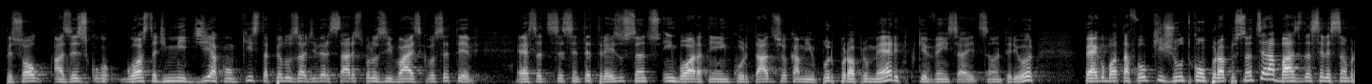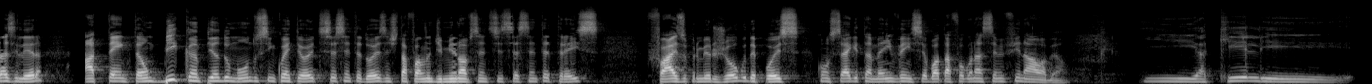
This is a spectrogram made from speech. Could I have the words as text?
O pessoal às vezes gosta de medir a conquista pelos adversários, pelos rivais que você teve. Essa de 63, o Santos, embora tenha encurtado seu caminho por próprio mérito, porque vence a edição anterior, pega o Botafogo, que junto com o próprio Santos era a base da seleção brasileira, até então bicampeã do mundo, 58 e 62. A gente está falando de 1963. Faz o primeiro jogo, depois consegue também vencer o Botafogo na semifinal, Abel. E aquele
